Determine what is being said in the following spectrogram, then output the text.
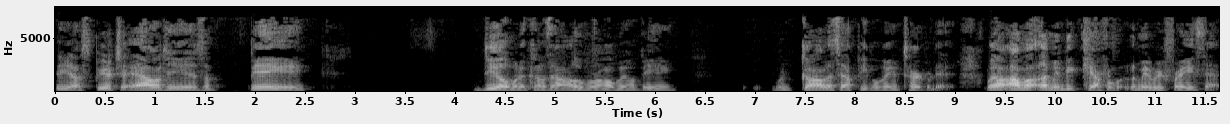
yeah, spirituality is a big deal when it comes to our overall well-being, regardless how people may interpret it. Well, I will, let me be careful. Let me rephrase that.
